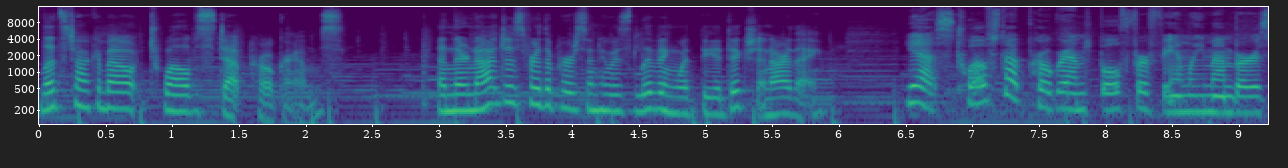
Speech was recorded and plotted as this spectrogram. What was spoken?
Let's talk about 12 step programs. And they're not just for the person who is living with the addiction, are they? Yes, 12 step programs, both for family members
